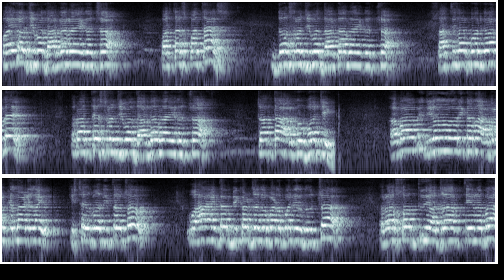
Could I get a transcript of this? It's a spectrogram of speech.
पहिलो जीवन धर्का रहेको छ। पचास पचास। दोस्रो जीवन धर्का रहेको छ। साथीलाई फोन गर्ने र तेस्रो जीवन धर्का रहेको छ। चट्टाहरूको भोटिङ अब हामी ढिलो नगरिकन हाम्रो खेलाडीलाई स्टेजमा निम्ताउँछौँ उहाँ एकदम विकट जग्गाबाट पनि हुनुहुन्छ र सन् दुई हजार तेह्रमा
